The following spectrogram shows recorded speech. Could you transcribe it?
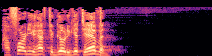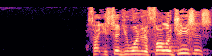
How far do you have to go to get to heaven? I thought you said you wanted to follow Jesus.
